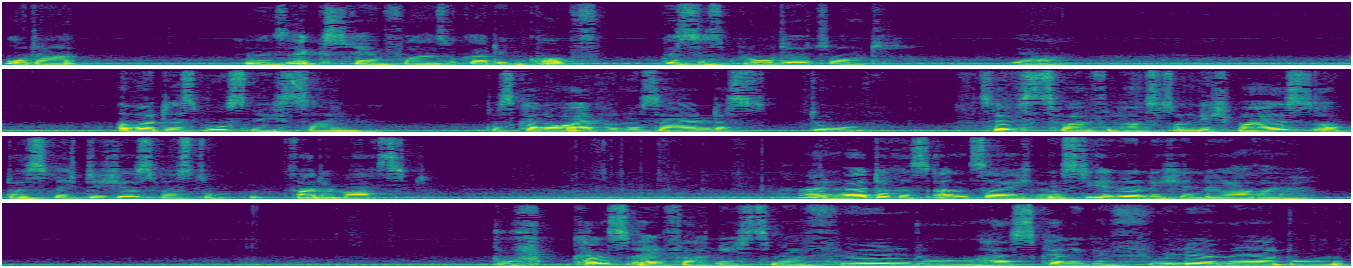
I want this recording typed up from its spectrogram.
oder im Extremfall sogar den Kopf, bis es blutet und ja Aber das muss nicht sein. Das kann auch einfach nur sein, dass du Selbstzweifel hast und nicht weißt, ob das richtig ist, was du gerade machst. Ein weiteres Anzeichen ist die innerliche Leere. Du kannst einfach nichts mehr fühlen, du hast keine Gefühle mehr, du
